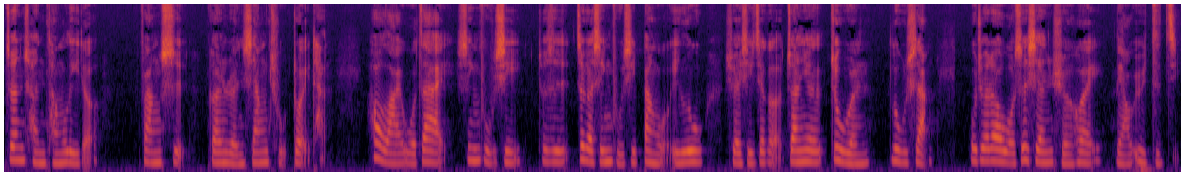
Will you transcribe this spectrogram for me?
真诚同理的方式跟人相处对谈。后来我在心辅系，就是这个心辅系伴我一路学习这个专业助人路上，我觉得我是先学会疗愈自己，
